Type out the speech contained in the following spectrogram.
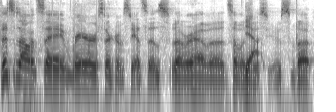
this is I would say rare circumstances that we're having so much Yeah. issues, but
